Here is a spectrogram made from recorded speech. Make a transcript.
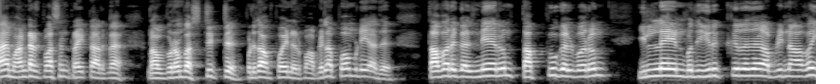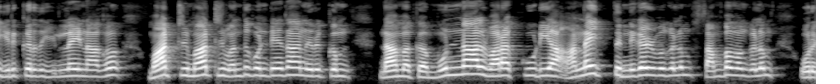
I am hundred percent ரைட்டாக இருக்கேன். நான் ரொம்ப ஸ்ட்ரிக்ட்டு இப்படி தான் போயின்னு இருப்பேன். அப்படிலாம் போக முடியாது. தவறுகள் நேரும் தப்புகள் வரும். இல்லை என்பது இருக்கிறது அப்படின்னாகும் இருக்கிறது இல்லைனாகும் மாற்றி மாற்றி வந்து கொண்டே தான் இருக்கும். நமக்கு முன்னால் வரக்கூடிய அனைத்து நிகழ்வுகளும் சம்பவங்களும் ஒரு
